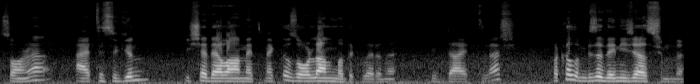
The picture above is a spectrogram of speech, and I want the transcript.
sonra ertesi gün işe devam etmekte zorlanmadıklarını iddia ettiler. Bakalım bize deneyeceğiz şimdi.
